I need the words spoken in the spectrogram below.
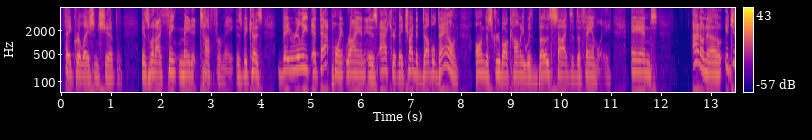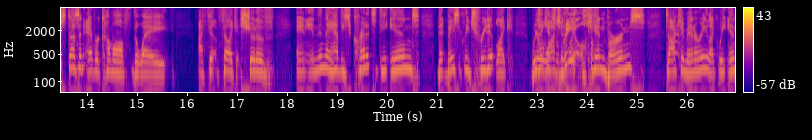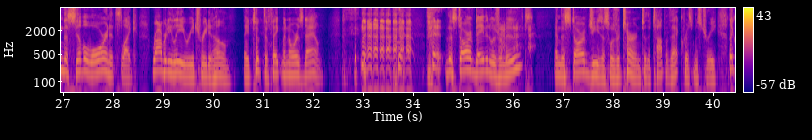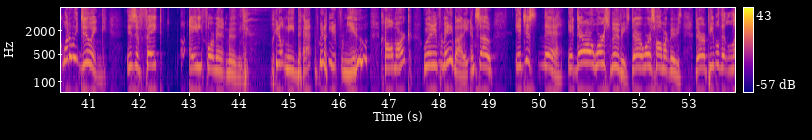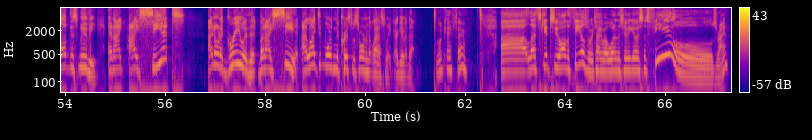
fake relationship is what I think made it tough for me is because they really at that point Ryan is accurate they tried to double down on the screwball comedy with both sides of the family and I don't know it just doesn't ever come off the way I feel felt like it should have and and then they have these credits at the end that basically treat it like we Like were watching like, real. Ken Burns documentary. Like we end the Civil War and it's like Robert E. Lee retreated home. They took the fake menorahs down. the Star of David was removed and the Star of Jesus was returned to the top of that Christmas tree. Like, what are we doing? This is a fake 84 minute movie. We don't need that. We don't need it from you, Hallmark. We don't need it from anybody. And so it just, meh. It, there are worse movies. There are worse Hallmark movies. There are people that love this movie. And I, I see it. I don't agree with it, but I see it. I liked it more than the Christmas ornament last week. I'll give it that. Okay, fair. Uh, let's get to all the feels where we talk about what in this movie gives us feels. Ryan?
